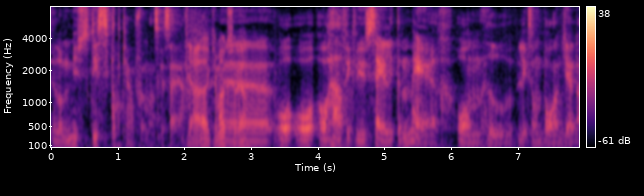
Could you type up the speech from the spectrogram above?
Eller mystiskt kanske man ska säga. Ja, det kan man också. ja. Eh, och, och, och här fick vi ju se lite mer om hur, liksom, vad en jedi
